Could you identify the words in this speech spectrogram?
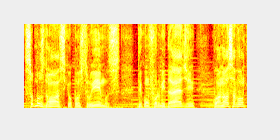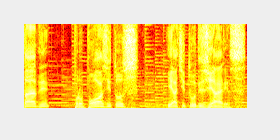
somos nós que o construímos de conformidade com a nossa vontade, propósitos e atitudes diárias.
